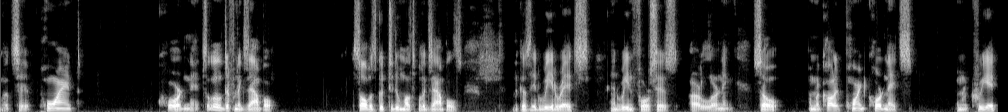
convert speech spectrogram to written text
let's say, point coordinates. A little different example. It's always good to do multiple examples because it reiterates and reinforces our learning. So I'm going to call it point coordinates. I'm going to create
